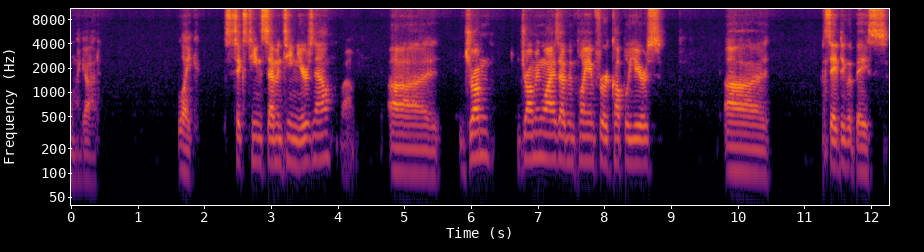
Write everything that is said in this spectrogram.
Oh my god. Like 16, 17 years now. Wow. Uh drum drumming wise, I've been playing for a couple years. Uh same thing with bass.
